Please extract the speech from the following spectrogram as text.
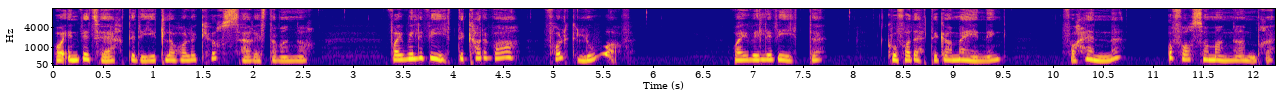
og inviterte de til å holde kurs her i Stavanger, for jeg ville vite hva det var folk lo av, og jeg ville vite hvorfor dette ga mening for henne og for så mange andre.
